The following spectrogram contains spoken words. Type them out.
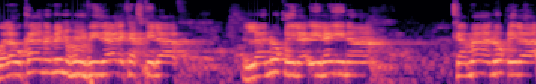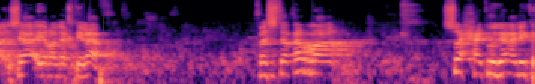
ولو كان منهم في ذلك اختلاف لنقل إلينا كما نقل سائر الاختلاف. فاستقر صحة ذلك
